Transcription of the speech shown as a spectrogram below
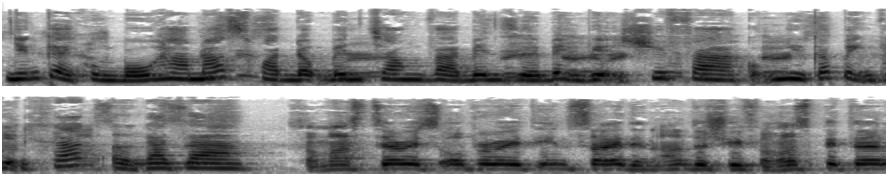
Những kẻ khủng bố Hamas hoạt động bên trong và bên dưới bệnh viện Shifa cũng như các bệnh viện khác ở Gaza. Hamas terrorists operate inside and under Shifa Hospital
